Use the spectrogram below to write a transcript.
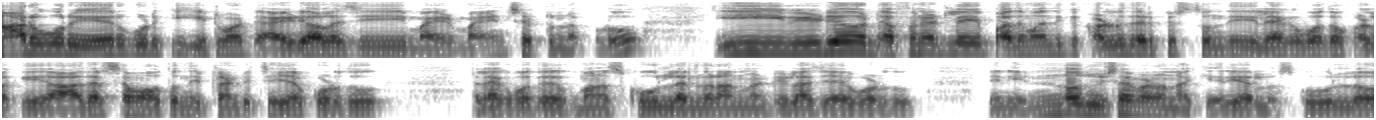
ఆరుగురు, ఏరుగురికి ఇటువంటి ఐడియాలజీ మైండ్ మైండ్ సెట్ ఉన్నప్పుడు ఈ వీడియో డెఫినెట్‌లీ పది మందికి కళ్ళు తెరిపిస్తుంది. లేకపోతే ఒకళ్ళకి ఆదర్శం అవుతుంది. ఇట్లాంటివి చేయకూడదు. లేకపోతే మన స్కూల్ ఎన్విరాన్మెంట్ ఇలా చేయకూడదు. నేను ఎన్నో చూశాను మేడం నా కెరియర్‌లో. స్కూల్‌లో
